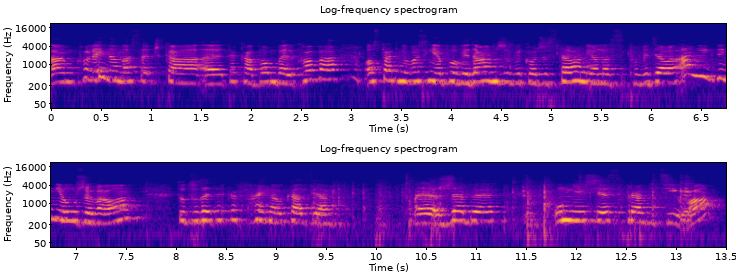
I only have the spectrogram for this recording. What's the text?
Um, kolejna maseczka e, taka bąbelkowa. Ostatnio właśnie opowiadałam, że wykorzystałam i ona powiedziała, a nigdy nie używałam. To tutaj taka fajna okazja, e, żeby u mnie się sprawdziło.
